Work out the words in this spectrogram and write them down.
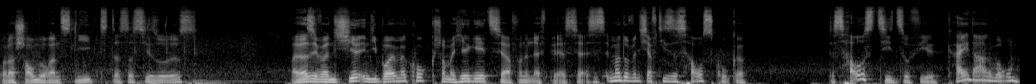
oder schauen, woran es liegt, dass das hier so ist. Weil, weiß ich, wenn ich hier in die Bäume gucke, schau mal, hier geht's ja von den FPS her. Es ist immer nur, wenn ich auf dieses Haus gucke. Das Haus zieht so viel. Keine Ahnung warum.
